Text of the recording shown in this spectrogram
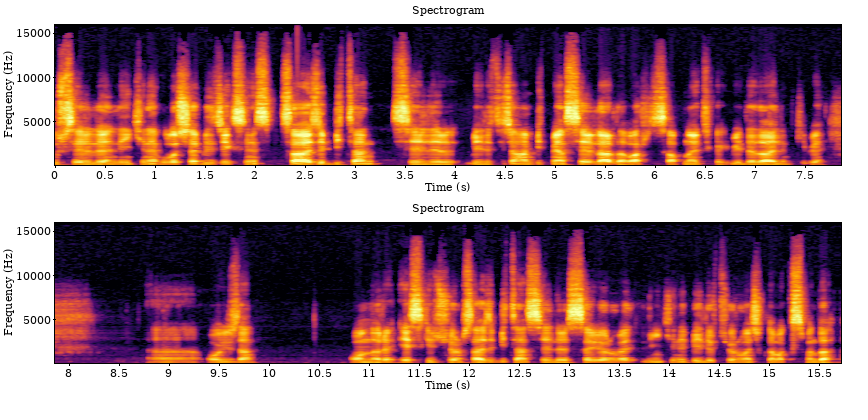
bu serilerin linkine ulaşabileceksiniz. Sadece biten serileri belirteceğim. Yani bitmeyen seriler de var. Subnautica gibi, Dead Island gibi. Ee, o yüzden Onları es geçiyorum. Sadece biten serileri sayıyorum ve linkini belirtiyorum açıklama kısmında.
